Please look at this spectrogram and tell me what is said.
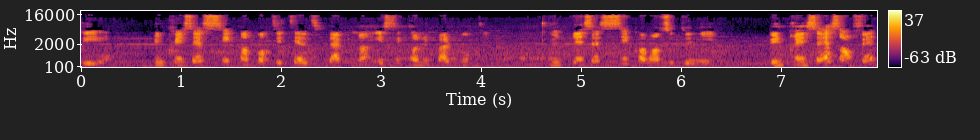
rire. Une princesse sait quand porter tel type d'habillement et sait quand ne pas le porter. Une princesse sait comment se tenir. Une princesse, en fait,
